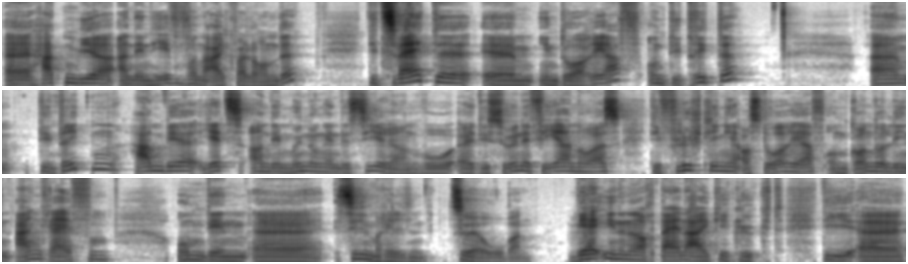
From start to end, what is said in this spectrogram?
äh, hatten wir an den Häfen von Alqualonde, die zweite ähm, in Doriath und die dritte, ähm, den dritten haben wir jetzt an den Mündungen des Sirion, wo äh, die Söhne Feanors die Flüchtlinge aus Doriath und Gondolin angreifen, um den äh, Silmarillen zu erobern. Wäre ihnen auch beinahe geglückt. Die äh,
